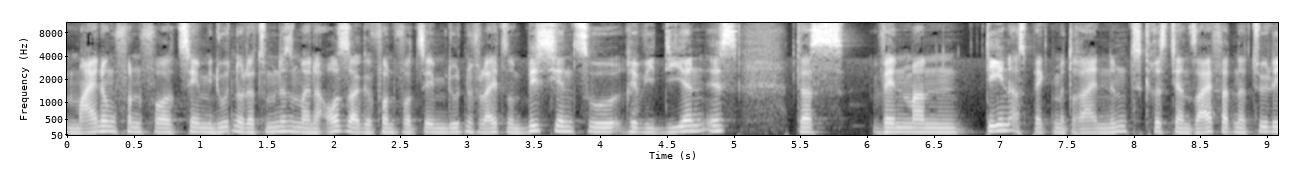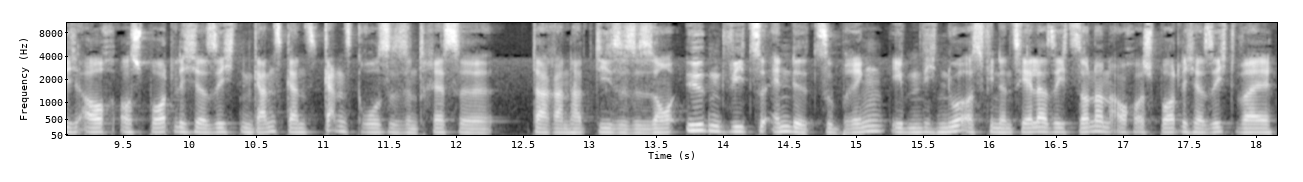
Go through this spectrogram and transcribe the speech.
Meinung von vor zehn Minuten oder zumindest meine Aussage von vor zehn Minuten vielleicht so ein bisschen zu revidieren ist, dass wenn man den Aspekt mit reinnimmt, Christian Seifert natürlich auch aus sportlicher Sicht ein ganz, ganz, ganz großes Interesse daran hat, diese Saison irgendwie zu Ende zu bringen. Eben nicht nur aus finanzieller Sicht, sondern auch aus sportlicher Sicht, weil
